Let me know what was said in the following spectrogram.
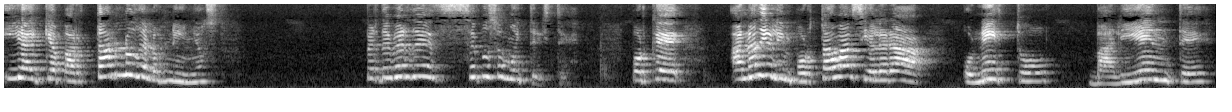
y hay que apartarlo de los niños. Verde Verde se puso muy triste porque a nadie le importaba si él era honesto, valiente,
